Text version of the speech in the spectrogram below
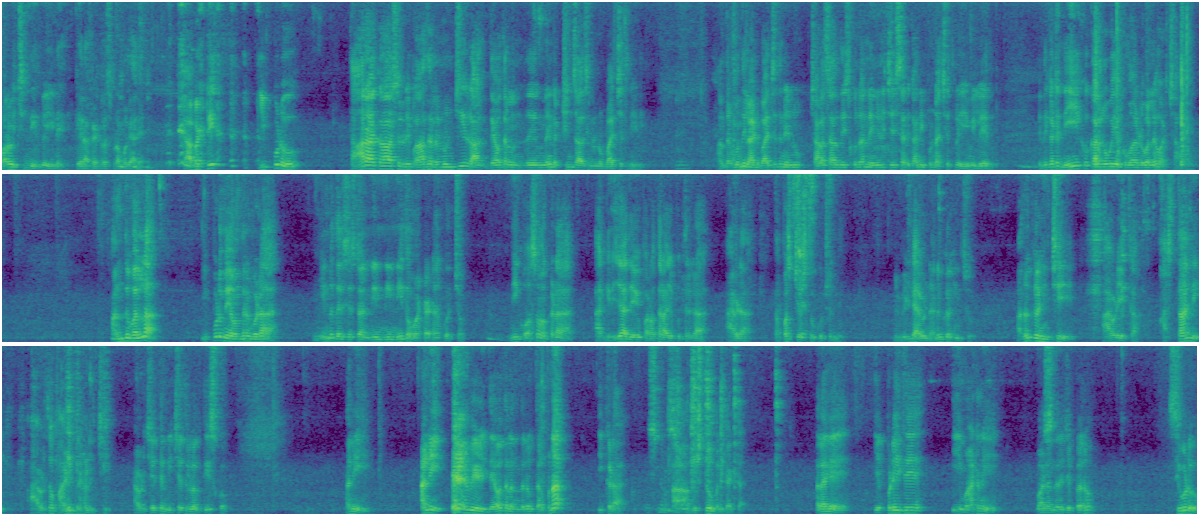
వరం ఇచ్చింది ఇదిగో ఈయనే కేర్ ఆఫ్ అడ్రస్ బ్రహ్మగారే. కాబట్టి ఇప్పుడు తారాకాసురుడి బాధల నుంచి రా దేవతలందరినీ రక్షించాల్సిన బాధ్యత నీది. అంతకుముందు ఇలాంటి బాధ్యత నేను చాలాసార్లు తీసుకున్నాను నేను ఇది చేశాను కానీ ఇప్పుడు నా చేతిలో ఏమీ లేదు. ఎందుకంటే నీకు కలగబోయే కుమారుడు వల్లే వాడు చాలు. అందువల్ల ఇప్పుడు మేమందరం కూడా నిన్ను దర్శించడానికి నీ నీ- నీతో మాట్లాడటానికి వచ్చాం. నీకోసం అక్కడ ఆ గిరిజాదేవి పర్వతరాజ పుత్రిక ఆవిడ తపస్సు చేస్తూ కూర్చుంది. నువ్వు వెళ్ళి ఆవిడని అనుగ్రహించు. అనుగ్రహించి ఆవిడ యొక్క హస్తాన్ని ఆవిడతో పాణిగ్రహణించి ఆవిడ చేతిని నీ చేతుల్లోకి తీసుకో అని అని వీడి దేవతలందరూ తరపున ఇక్కడ ఆ విష్ణువు పలికట్ట అలాగే ఎప్పుడైతే ఈ మాటని వాళ్ళందరూ చెప్పారో శివుడు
